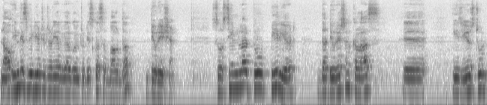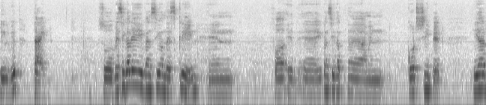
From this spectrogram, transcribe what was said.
Now in this video tutorial we are going to discuss about the duration. So similar to period the duration class uh, is used to deal with time. So basically you can see on the screen in for uh, you can see the uh, I mean code snippet. Here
